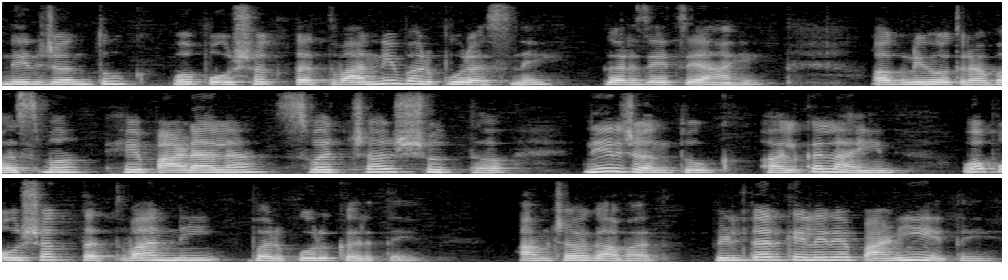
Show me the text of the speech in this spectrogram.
निर्जंतुक व पोषक तत्वांनी भरपूर असणे गरजेचे आहे. अग्निहोत्र भस्म हे पाण्याला स्वच्छ शुद्ध निर्जंतुक अल्कलाईन व पोषक तत्वांनी भरपूर करते. आमच्या गावात फिल्टर केलेले पाणी येते.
